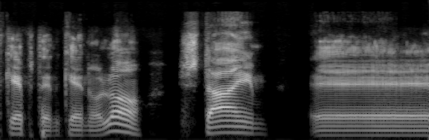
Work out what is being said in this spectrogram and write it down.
קפטן כן או לא, שתיים, אה,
